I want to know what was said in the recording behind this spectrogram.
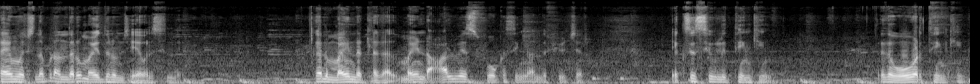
టైం వచ్చినప్పుడు అందరూ మైథునం చేయవలసిందే. కానీ మైండ్ అట్లా కాదు. Mind always focusing on the future excessively thinking లేదా over thinking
